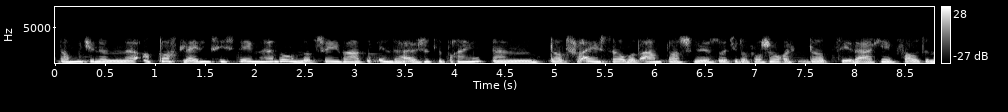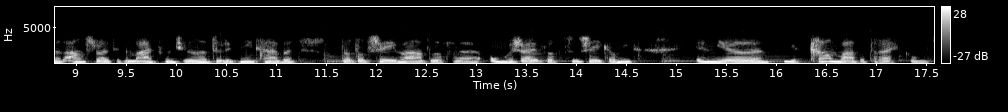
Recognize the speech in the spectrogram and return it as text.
Dan moet je een eh, apart leidingssysteem hebben om dat zeewater in de huizen te brengen. En dat vereist wel wat aanpassingen, zodat je ervoor zorgt dat je daar geen fouten met aansluitingen maakt. Want je wil natuurlijk niet hebben dat dat zeewater eh, ongezuiverd, zeker niet, in je, je kraanwater terechtkomt.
